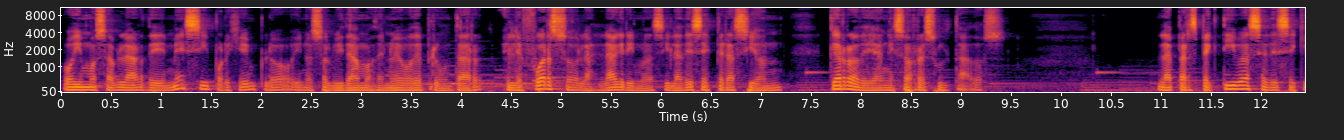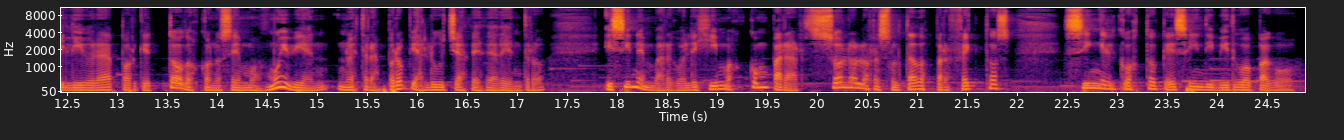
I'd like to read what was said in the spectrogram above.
Oímos hablar de Messi, por ejemplo, y nos olvidamos de nuevo de preguntar el esfuerzo, las lágrimas y la desesperación que rodean esos resultados. La perspectiva se desequilibra porque todos conocemos muy bien nuestras propias luchas desde adentro y sin embargo elegimos comparar solo los resultados perfectos sin el costo que ese individuo pagó.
